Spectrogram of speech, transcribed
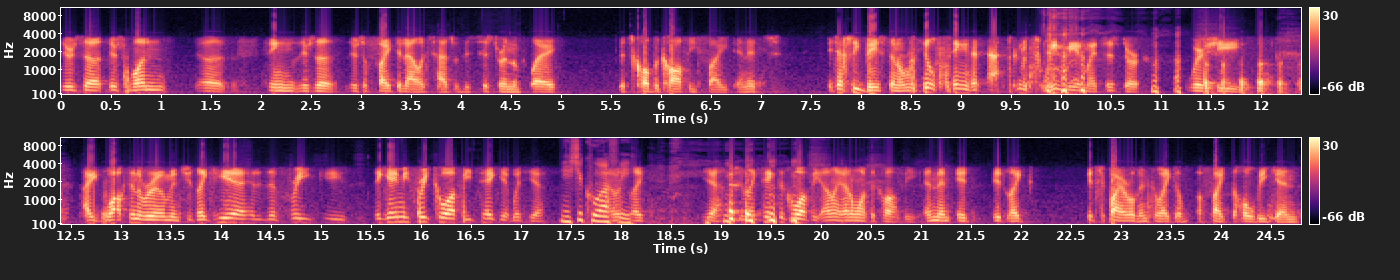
there's a there's one uh, thing. There's a there's a fight that Alex has with his sister in the play. It's called the coffee fight, and it's it's actually based on a real thing that happened between me and my sister, where she I walked in the room and she's like, "Here, here's a free. They gave me free coffee. Take it with you." Here's your I coffee. was like, "Yeah." She's like, "Take the coffee." I'm like, "I don't want the coffee." And then it it like it spiraled into like a, a fight the whole weekend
